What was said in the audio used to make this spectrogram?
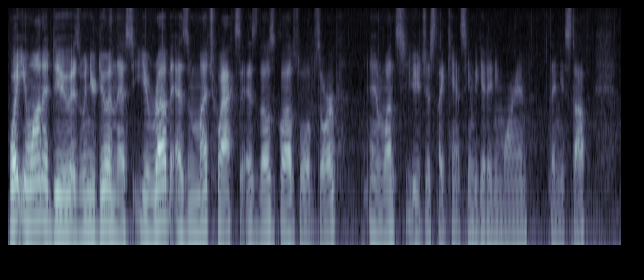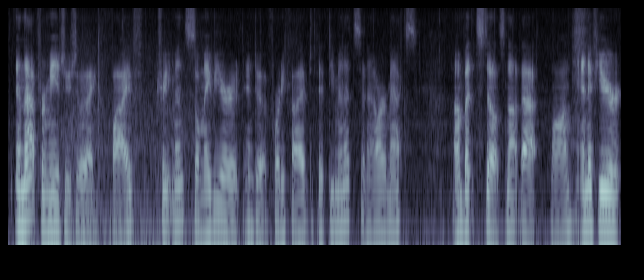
what you want to do is when you're doing this, you rub as much wax as those gloves will absorb, and once you just like can't seem to get any more in, then you stop. And that for me is usually like five treatments, so maybe you're into it 45 to 50 minutes, an hour max. Um, but still, it's not that long. And if you're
